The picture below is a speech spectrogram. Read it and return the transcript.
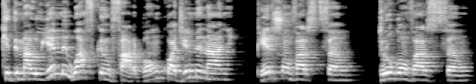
Kiedy malujemy ławkę farbą, kładziemy nań pierwszą warstwę, drugą warstwę,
